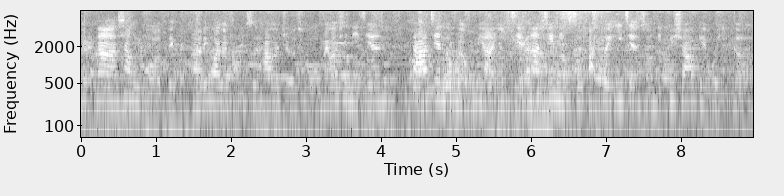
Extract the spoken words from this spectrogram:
对，那像我另呃另外一个同事，他会觉得说，没关系，你今天大家今天都会有不一样的意见。那今天你持反对意见的时候，你必须要给我一个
